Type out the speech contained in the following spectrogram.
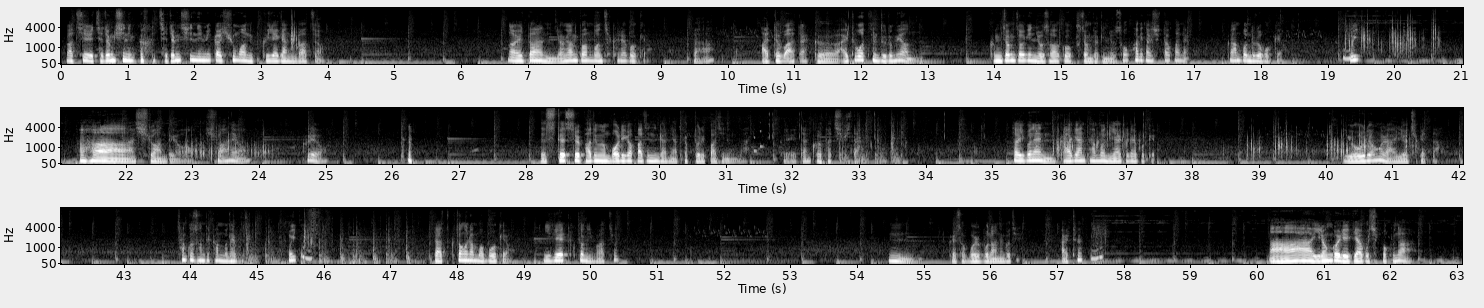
마치 제정신입니까? 제정신입니까? 휴먼 그 이야기 하는 거 같죠? 나 일단 영양도 한번 체크를 해볼게요. 자, 알트, 아, 그, 알트 버튼을 누르면 긍정적인 요소하고 부정적인 요소 확인할 수 있다고 하네요. 그럼 한번 눌러볼게요. 호잇! 하하, 싫어한대요. 싫어하네요. 그래요. 네, 스트레스를 받으면 머리가 빠지는 게 아니라 벽돌이 빠지는구만. 그래, 일단 그렇다 칩시다. 자, 이번엔 가게한테 한번 이야기를 해볼게요. 요령을 알려주겠다. 창고 선택 한번 해보죠. 호잇. 자, 특성을 한번 볼게요. 이게 특성인 것 같죠? 음, 그래서 뭘 보라는 거지? 알트? 아, 이런 걸 얘기하고 싶었구나.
